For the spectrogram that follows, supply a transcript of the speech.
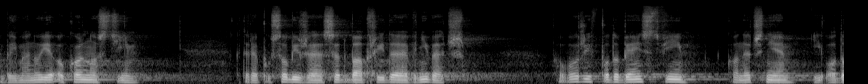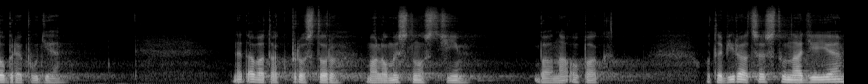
wyjmenuje okolności, które působí, że sedba przyjdę w niwecz, położy w podobieństwie koniecznie i o dobre pójdzie. Dawa tak prostor malomyslności, ba naopak, otewira cestu nadzieję,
